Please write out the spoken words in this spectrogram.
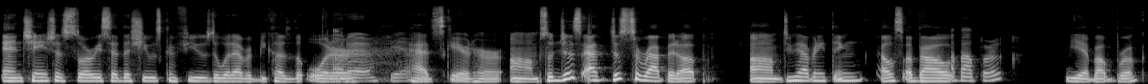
and changed her story, said that she was confused or whatever because the order Order, yeah. had scared her. Um, so just at, just to wrap it up, um, do you have anything else about About Brooke? yeah about Brooke?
